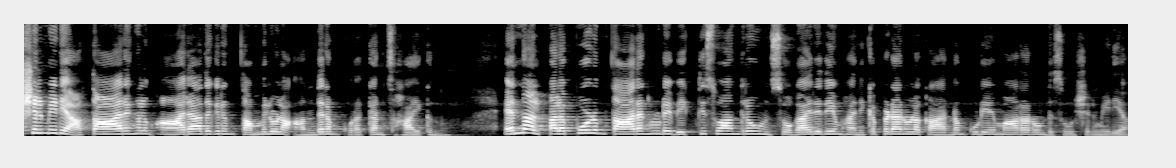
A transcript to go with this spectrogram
സോഷ്യൽ മീഡിയ താരങ്ങളും ആരാധകരും തമ്മിലുള്ള അന്തരം കുറയ്ക്കാൻ സഹായിക്കുന്നു. എന്നാൽ പലപ്പോഴും താരങ്ങളുടെ വ്യക്തി സ്വാതന്ത്ര്യവും സ്വകാര്യതയും ഹനിക്കപ്പെടാനുള്ള കാരണം കൂടിയായി മാറാറുണ്ട് സോഷ്യൽ മീഡിയ.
